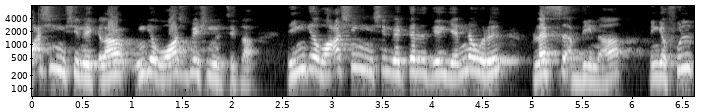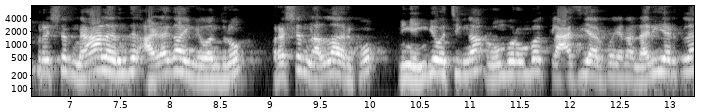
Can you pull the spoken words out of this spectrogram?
வாஷிங் மிஷின் வைக்கலாம். இங்கே வாஷ் பேஷின் வச்சுக்கலாம். இங்கே வாஷிங் மிஷின் வைக்கிறதுக்கு என்ன ஒரு ப்ளஸ் அப்படின்னா நீங்கள் ஃபுல் ப்ரெஷர் மேலே இருந்து அழகாக இங்கே வந்துடும் ப்ரெஷர் நல்லா இருக்கும். நீங்கள் இங்கே வச்சீங்கன்னா ரொம்ப ரொம்ப கிளாஸியாக இருக்கும். ஏன்னா நிறைய இடத்துல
